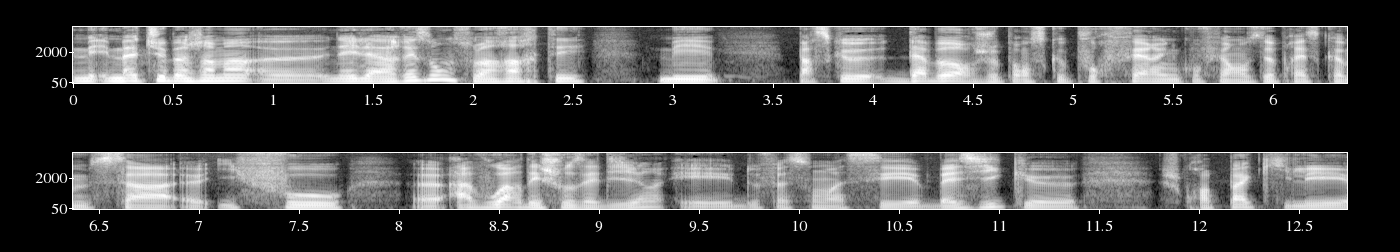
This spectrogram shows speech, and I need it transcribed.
Mais, Mathieu Benjamin, euh, il a raison sur la rareté, mais Parce que d'abord, je pense que pour faire une conférence de presse comme ça, euh, il faut euh, avoir des choses à dire. Et de façon assez basique, euh, je ne crois pas qu'il ait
